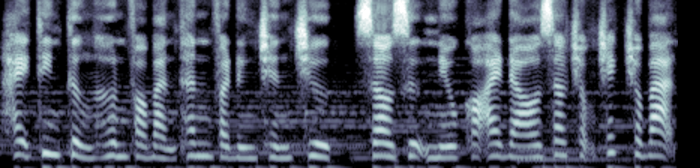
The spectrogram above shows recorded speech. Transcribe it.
hãy tin tưởng hơn vào bản thân và đừng chần chừ, do dự nếu có ai đó giao trọng trách cho bạn.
